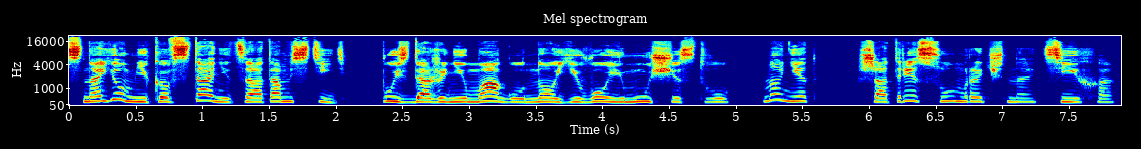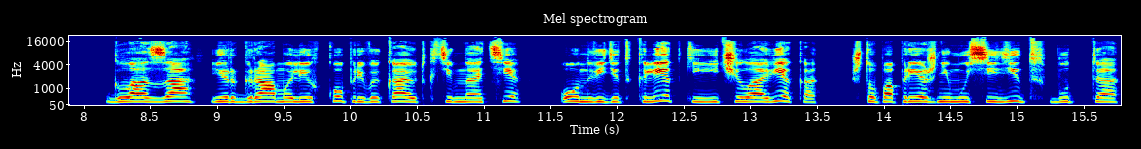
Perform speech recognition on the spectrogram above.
с наемников станется отомстить, пусть даже не магу, но его имуществу. Но нет, в шатре сумрачно, тихо. Глаза Ирграма легко привыкают к темноте. Он видит клетки и человека, что по-прежнему сидит, будто...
